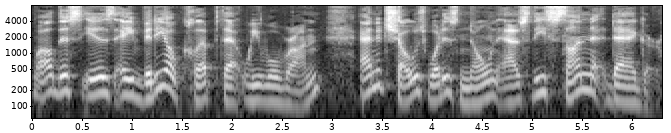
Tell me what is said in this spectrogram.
Well, this is a video clip that we will run, and it shows what is known as the sun dagger.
